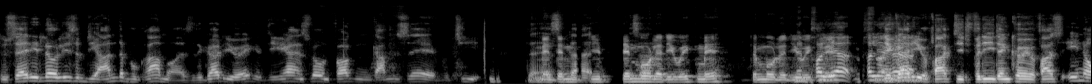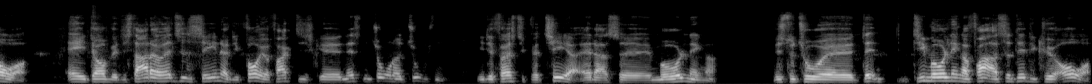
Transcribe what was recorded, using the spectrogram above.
du sagde, de lå ligesom de andre programmer. Altså, det gør de jo ikke. De kan ikke engang slå en fucking gammel serie på 10. Der, Men altså, dem, der, de, dem altså- måler de jo ikke med. Dem måler de jo Men ikke prøv lige med. prøv det gør de jo faktisk, fordi den kører jo faktisk ind over AEW. Det starter jo altid senere. De får jo faktisk øh, næsten 200.000 i det første kvarter af deres øh, målninger. Hvis du tog øh, den, de målninger fra, og så det, de kører over,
